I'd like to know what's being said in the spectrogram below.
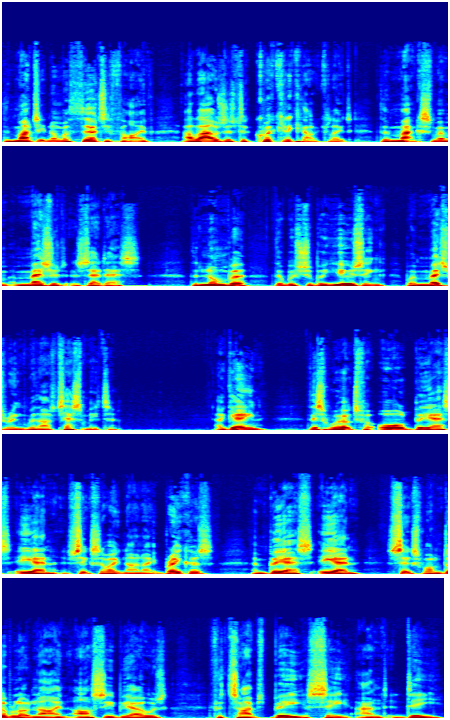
The magic number 35 allows us to quickly calculate the maximum measured ZS, the number that we should be using when measuring with our test meter. Again, this works for all BS EN 60898 breakers and BS EN 61009 RCBOs for types B, C, and D.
